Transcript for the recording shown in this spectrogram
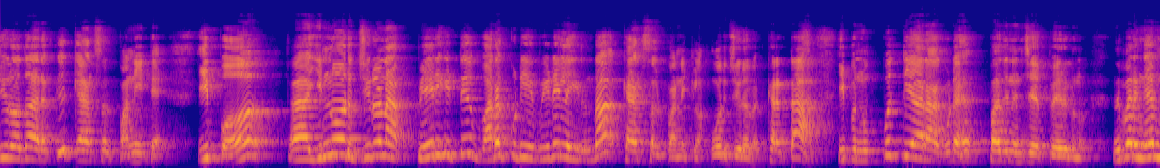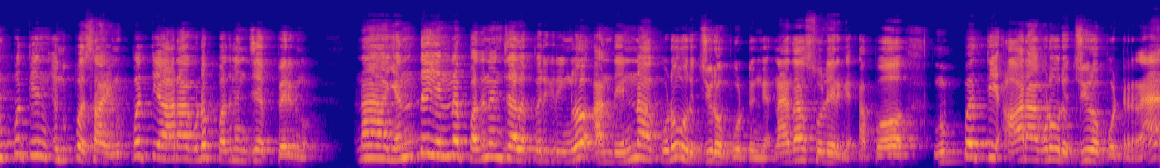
ஜீரோ தான் இருக்குது கேன்சல் பண்ணிட்டேன். இப்போ இன்னொரு ஜீரோ நான் பெருகிட்டு வரக்கூடிய விடையில் இருந்தால் கேன்சல் பண்ணிக்கலாம். ஒரு ஜீரோவை கரெக்டா இப்போ முப்பத்தி ஆறா கூட பதினஞ்சே பெருகணும். இது பாருங்க முப்பத்தி முப்பது சாரி முப்பத்தி ஆறா கூட பதினஞ்சே பெருகணும். நான் எந்த எண்ணெய் பதினஞ்சால் பெருக்கிறீங்களோ அந்த எண்ணெய் கூட ஒரு ஜீரோ போட்டுங்க. நான் தான் சொல்லியிருக்கேன். அப்போது முப்பத்தி ஆறாக கூட ஒரு ஜீரோ போட்டுடுறேன்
